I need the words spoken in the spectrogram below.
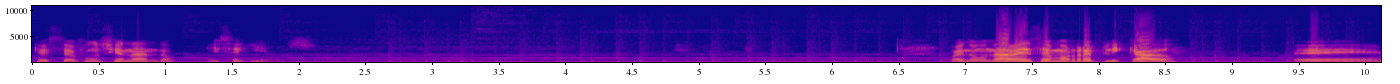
que esté funcionando y seguimos. Bueno, una vez hemos replicado eh,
